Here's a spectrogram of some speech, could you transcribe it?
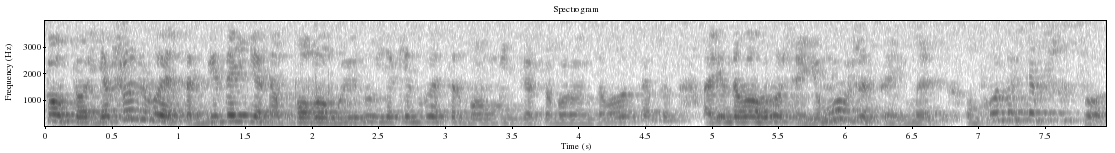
Тобто, якщо інвестор віддає нам половину, як інвестор, бо Міністерство оборони давало землю, а він давав гроші, йому вже цей метр обходився в 600.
